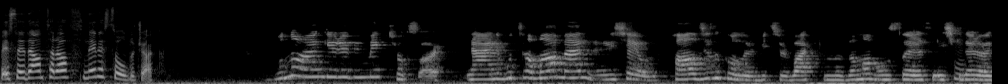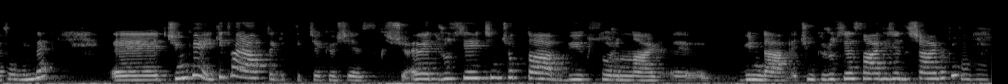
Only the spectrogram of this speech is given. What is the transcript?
pes eden taraf neresi olacak? Bunu öngörebilmek çok zor. Yani bu tamamen e, şey olur, falcılık olur bir tür baktığınız zaman uluslararası ilişkiler ölçeğinde. E, çünkü iki taraf da gittikçe köşeye sıkışıyor. Evet Rusya için çok daha büyük sorunlar e, gündemde. Çünkü Rusya sadece dışarıda değil,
